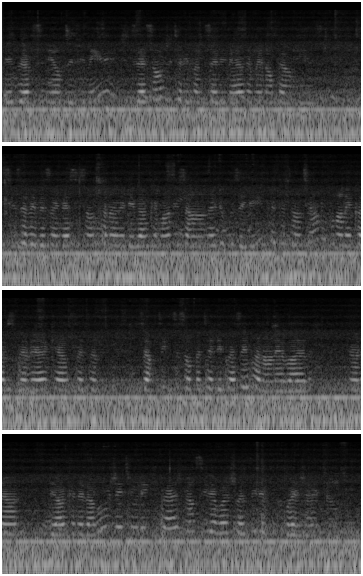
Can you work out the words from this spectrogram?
Les abstenir définies, l'utilisation du téléphone cellulaire est maintenant permise. Si vous avez besoin d'assistance pendant le débarquement, nous allons de vous aider. Faites attention, nous prenons l'école supérieure car certaines sorties se sont peut-être déplacées pendant les vols. Nous avons Air Canada Rouge et tout l'équipage, merci d'avoir choisi de voyager avec nous.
